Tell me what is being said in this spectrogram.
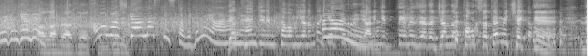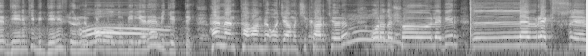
Buyurun gelin. Allah razı olsun. Ama boş Gülüm. gelmezsiniz tabii değil mi yani? Ya tenceremi tavamı yanımda yani. getiririm yani. Gittiğiniz yerde canınız tavuk sote mi çekti? De, diyelim ki bir deniz ürünü bol olduğu bir yere mi gittik? Hemen tavan ve ocağımı çıkartıyorum. Orada şöyle bir levrek e,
